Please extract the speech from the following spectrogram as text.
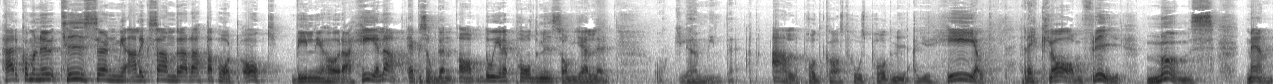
Här kommer nu teasern med Alexandra Rappaport och vill ni höra hela episoden, ja, då är det Podmi som gäller. Och glöm inte att all podcast hos Podmi är ju helt reklamfri. Mums! Men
